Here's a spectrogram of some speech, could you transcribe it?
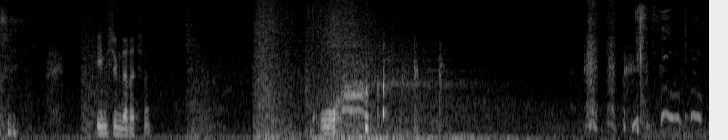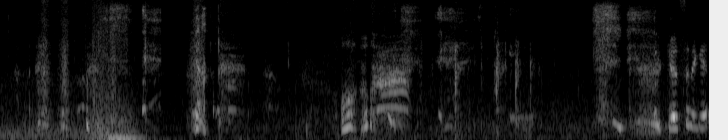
İn şimdi araçtan. Oh. Gelsene gel.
